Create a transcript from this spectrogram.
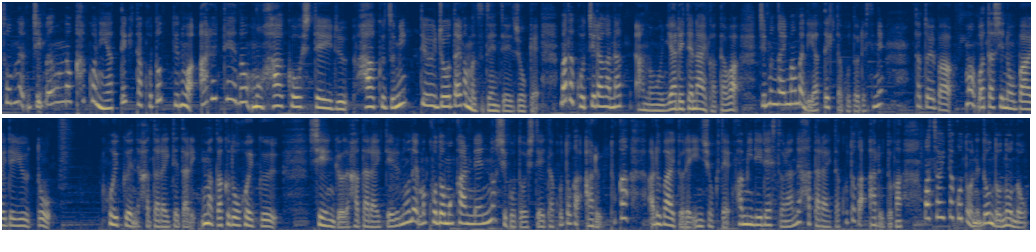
そんな自分の過去にやってきたことっていうのはある程度もう把握をしている把握済みっていう状態がまず前提条件。まだこちらがなあのやれてない方は自分が今までやってきたことですね。例えば、まあ、私の場合で言うと保育園で働いてたり、まあ、学童保育支援業で働いているので、まあ、子ども関連の仕事をしていたことがあるとかアルバイトで飲食店ファミリーレストランで働いたことがあるとか、まあ、そういったことをねどんどんどんどん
